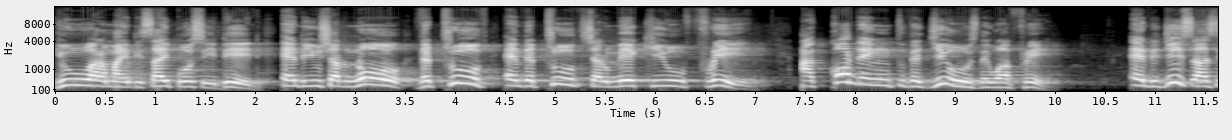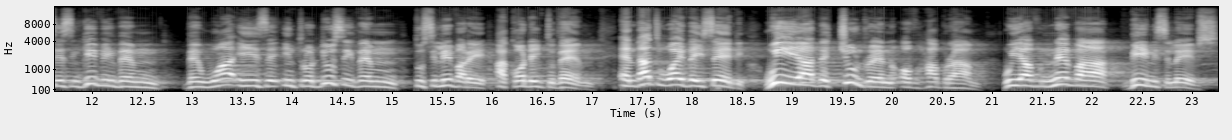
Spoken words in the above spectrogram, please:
you are my disciples indeed, and you shall know the truth, and the truth shall make you free. According to the Jews, they were free. And Jesus is giving them the one is introducing them to slavery according to them. And that's why they said, We are the children of Abraham. We have never been slaves.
